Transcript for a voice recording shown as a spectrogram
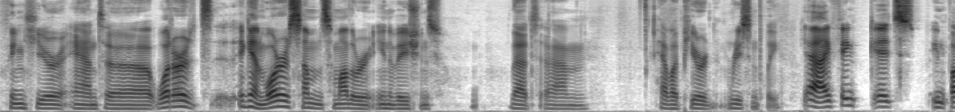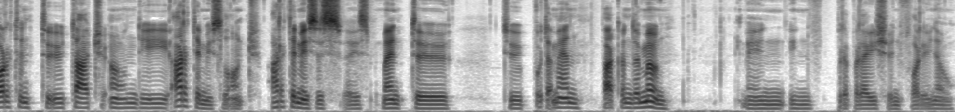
thing here. And uh, what are again? What are some some other innovations that um, have appeared recently? Yeah, I think it's important to touch on the Artemis launch. Artemis is, is meant to to put a man back on the moon in in preparation for you know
